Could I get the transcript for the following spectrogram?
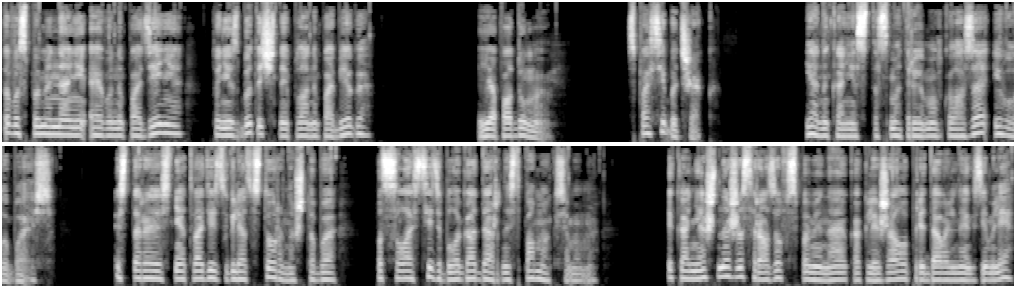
то воспоминания о его нападении, то несбыточные планы побега. «Я подумаю». «Спасибо, Джек». Я наконец-то смотрю ему в глаза и улыбаюсь и стараюсь не отводить взгляд в сторону, чтобы подсластить благодарность по максимуму. И, конечно же, сразу вспоминаю, как лежала придавленная к земле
